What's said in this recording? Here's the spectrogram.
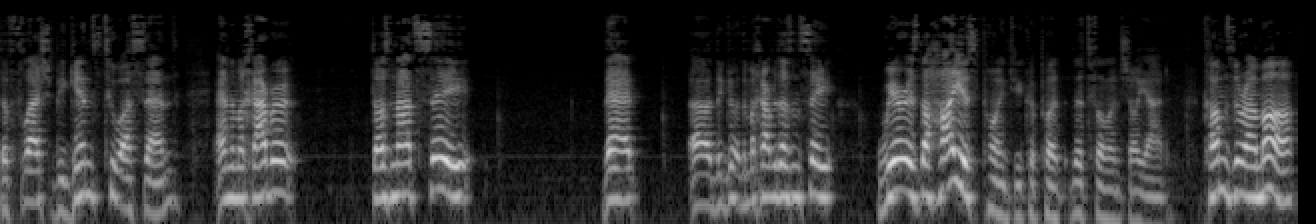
the flesh begins to ascend and the Mechaber does not say that uh, the the Mechaber doesn't say where is the highest point you could put the tefillin shel yad. Comes the Rama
